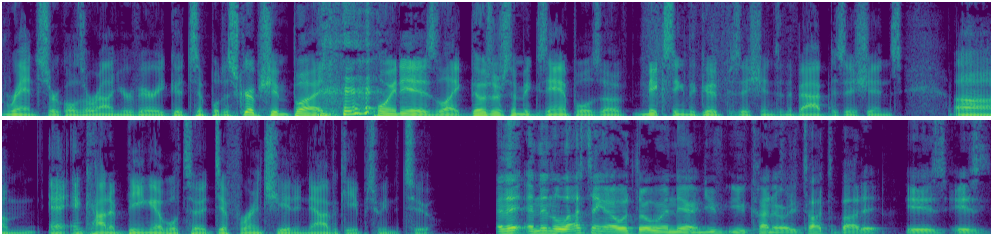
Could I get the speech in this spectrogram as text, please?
ran circles around your very good simple description, but point is like those are some examples of mixing the good positions and the bad positions, um, and, and kind of being able to differentiate and navigate between the two. And then, and then the last thing I would throw in there, and you you kind of already talked about it, is is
